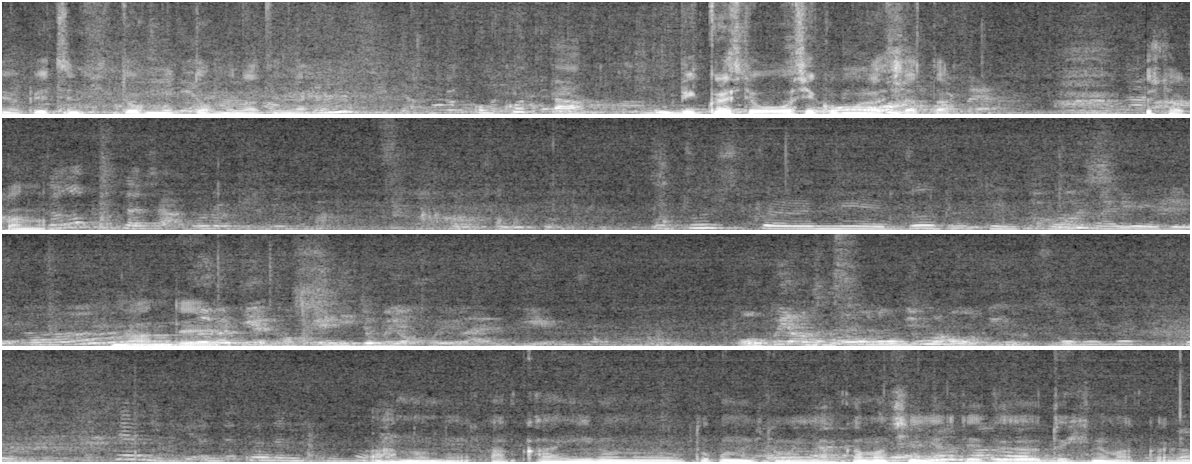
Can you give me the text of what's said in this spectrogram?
いや別にどうもどうもなってない。怒った？びっくりしておしっこ漏らしちゃった。どうしたかんの落としたらね、ゾウたちに殺されるよ。なんで？あのね赤い色の男の人がやかましいんやってずーっと昼間から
